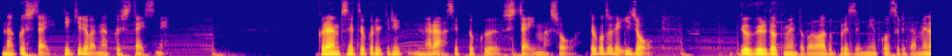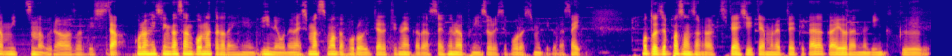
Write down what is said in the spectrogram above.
なくしたい。できればなくしたいですね。クライアント説得力なら説得しちゃいましょう。ということで以上、Google ドキュメントから WordPress に入稿するための3つの裏技でした。この配信が参考になった方にいいねお願いします。まだフォローいただいてない方は財布のアプリにそれしてフォローしてみてください。元ジャパソンさんから聞きたい知りたいもらいたいってから概要欄のリンク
